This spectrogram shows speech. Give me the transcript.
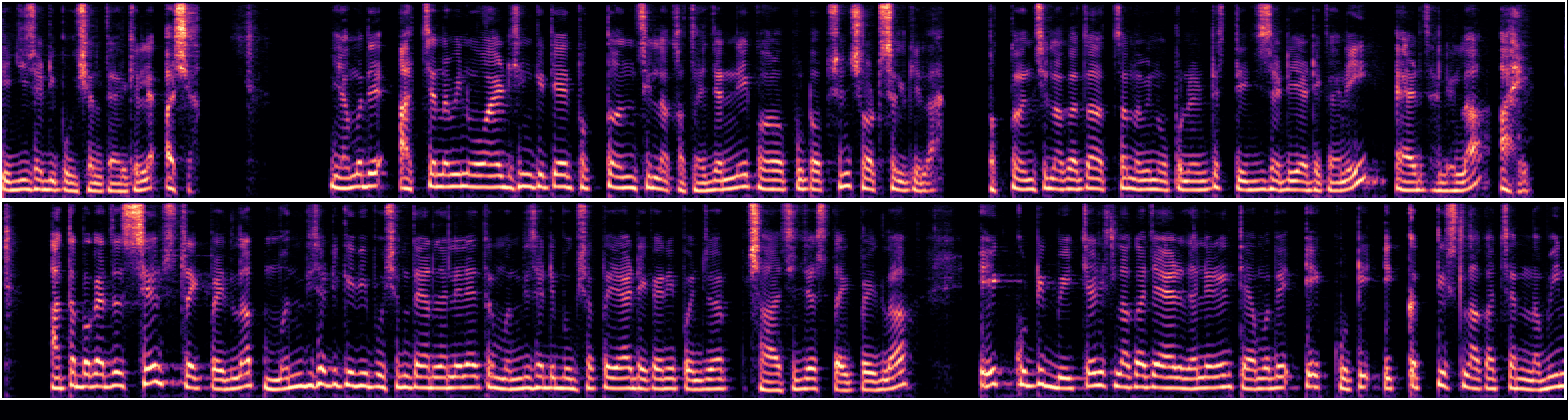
तेजीसाठी पोझिशन तयार केल्या अशा. यामध्ये आजच्या नवीन ओ ॲडिशन किती आहेत? फक्त ऐंशी लाखाचा आहे. ज्यांनी पुट ऑप्शन शॉर्ट सेल केला फक्त ऐंशी लाखाचा आजचा नवीन ओपोनेंट तेजीसाठी या ठिकाणी ऍड झालेला आहे. आता बघायचं सेम स्ट्राईक प्राईजला मंदीसाठी किती पोषण तयार झालेले आहे तर मंदीसाठी बघू शकता या ठिकाणी पंचवीस सहाशेच्या स्ट्राईक प्राईजला एक कोटी बेचाळीस लाखाच्या ऍड झालेले आणि त्यामध्ये एक कोटी एकतीस लाखाच्या नवीन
